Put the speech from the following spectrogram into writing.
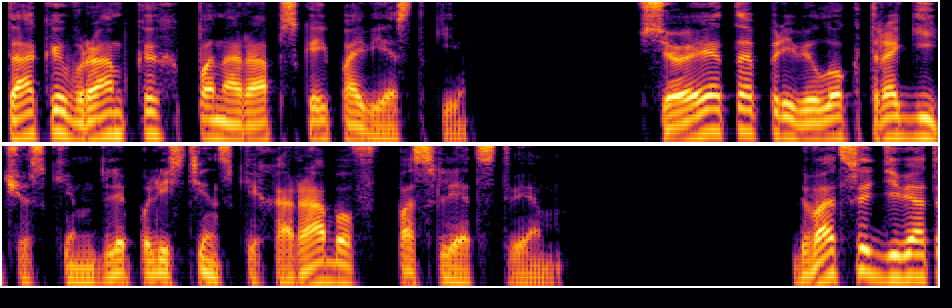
так и в рамках панарабской повестки. Все это привело к трагическим для палестинских арабов последствиям. 29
